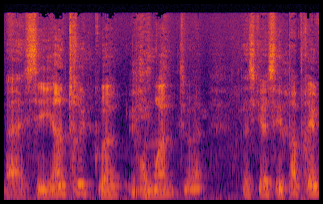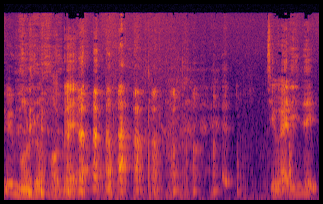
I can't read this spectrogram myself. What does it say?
bah, c'est un truc quoi pour moi, tu vois. Parce que c'est pas prévu, bonjour Robert. tu vois l'idée?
